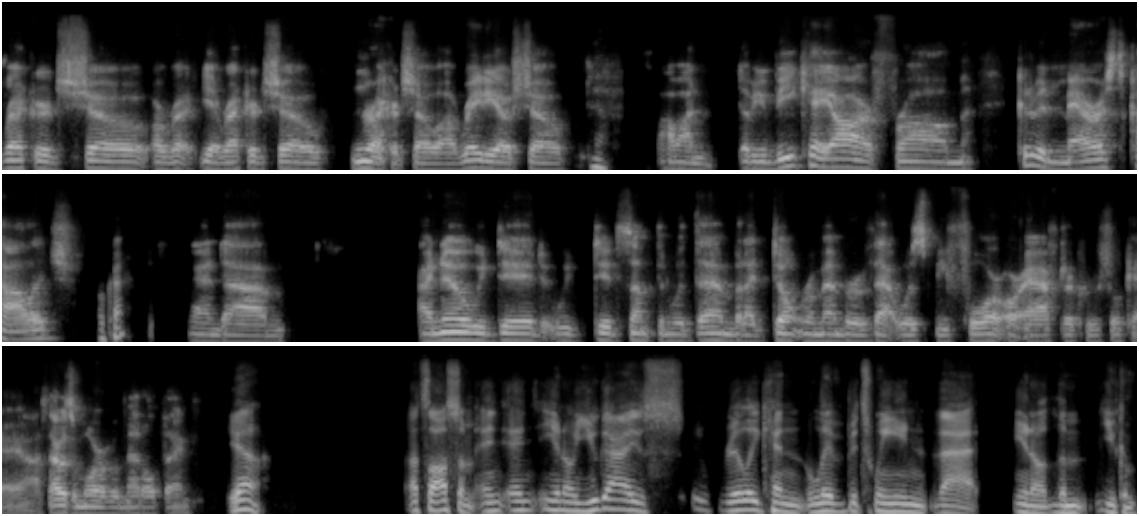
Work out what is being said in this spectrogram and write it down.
record show, or re- yeah, record show, record show, uh, radio show yeah. um, on WVKR from could have been Marist College. Okay. And um, I know we did we did something with them, but I don't remember if that was before or after Crucial Chaos. That was more of a metal thing. Yeah. That's awesome. And and you know, you guys really can live between that, you know, the you can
